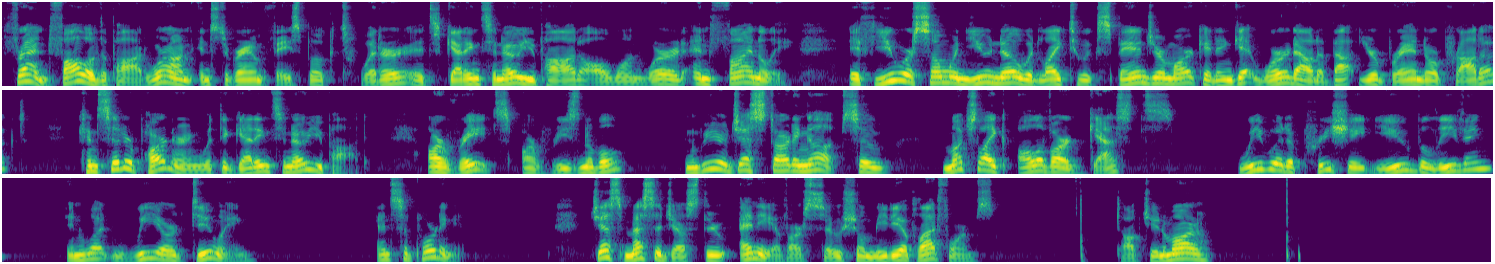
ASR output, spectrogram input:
Friend, follow the pod. We're on Instagram, Facebook, Twitter. It's Getting to Know You Pod, all one word. And finally, if you or someone you know would like to expand your market and get word out about your brand or product, consider partnering with the Getting to Know You Pod. Our rates are reasonable, and we are just starting up. So, much like all of our guests, we would appreciate you believing in what we are doing and supporting it. Just message us through any of our social media platforms. Talk to you tomorrow.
